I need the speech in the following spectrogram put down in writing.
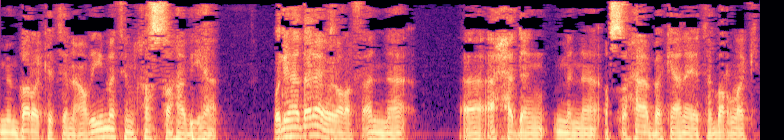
من بركة عظيمة خصها بها. ولهذا لا يعرف أن أحدا من الصحابة كان يتبرك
